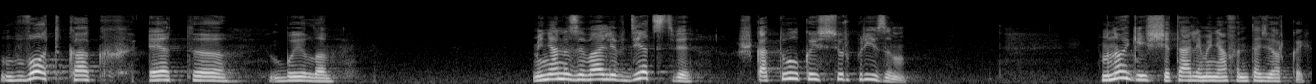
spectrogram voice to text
Вот как это было. Меня называли в детстве шкатулкой с сюрпризом. Многие считали меня фантазеркой.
